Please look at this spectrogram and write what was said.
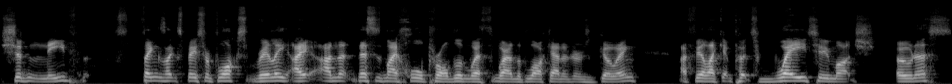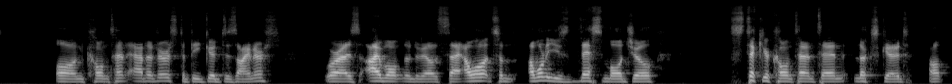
shouldn't need things like spacer blocks. Really, I and this is my whole problem with where the block editor is going. I feel like it puts way too much onus on content editors to be good designers, whereas I want them to be able to say, I want to, I want to use this module, stick your content in, looks good. I'll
